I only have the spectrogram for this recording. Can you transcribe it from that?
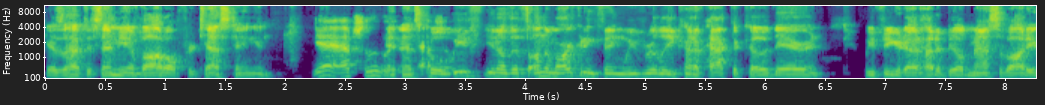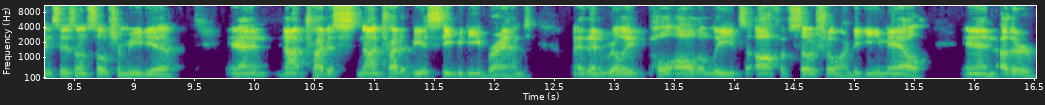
you guys will have to send me a bottle for testing and yeah absolutely and that's absolutely. cool we've you know the, on the marketing thing we've really kind of hacked the code there and we figured out how to build massive audiences on social media and yeah. not try to not try to be a cbd brand and then really pull all the leads off of social onto email and other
